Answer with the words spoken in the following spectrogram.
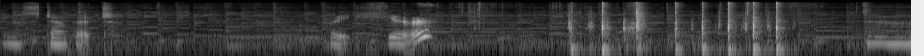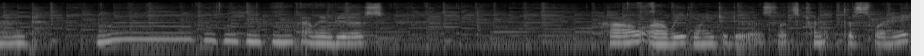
going to stamp it right here. And hmm, Mm-hmm. how are we going to do this? How are we going to do this? Let's turn it this way.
